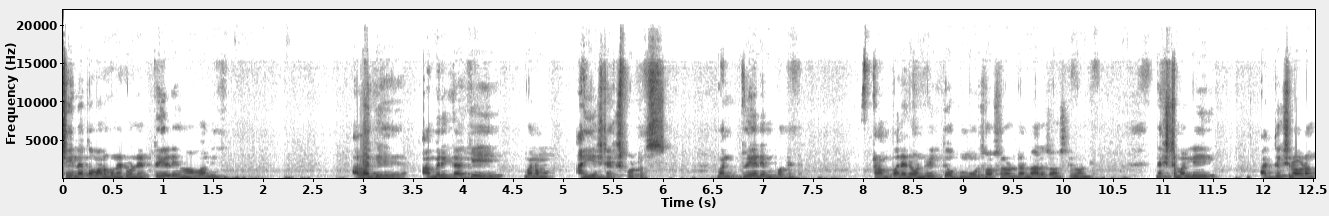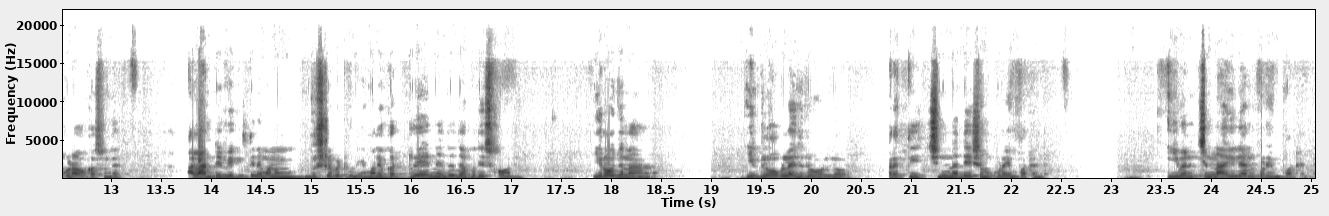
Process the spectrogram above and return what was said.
చైనాతో మనకు ఉన్నటువంటి ట్రేడ్ ఏమవ్వాలి? అలాగే అమెరికాకి మనం హయ్యెస్ట్ ఎక్స్పోర్టర్స్ మన ట్రేడ్ ఇంపార్టెంట్ ట్రంప్ అనేటువంటి వ్యక్తి ఒక మూడు సంవత్సరాలు ఉంటాడు నాలుగు సంవత్సరాలు ఉంటాడు. నెక్స్ట్ మళ్ళీ అధ్యక్షులు అవడం కూడా అవకాశం లేదు. అలాంటి వ్యక్తిని మనం దృష్టిలో పెట్టుకుని మన యొక్క ట్రేడ్ని ఎందుకు దెబ్బతీసుకోవాలి? ఈ రోజున ఈ గ్లోబలైజ్డ్ వరల్డ్లో ప్రతి చిన్న దేశం కూడా ఇంపార్టెంట్. ఈవెన్ చిన్న ఐలాండ్ కూడా ఇంపార్టెంట్.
